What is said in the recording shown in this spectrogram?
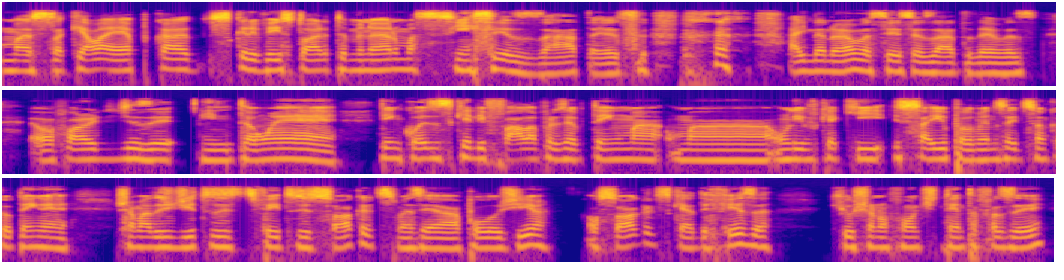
mas naquela época escrever história também não era uma ciência exata. Essa ainda não é uma ciência exata, né? Mas é uma forma de dizer. Então é. Tem coisas que ele fala, por exemplo, tem uma, uma, um livro que aqui saiu, pelo menos a edição que eu tenho, é chamado de Ditos e Feitos de Sócrates, mas é a apologia ao Sócrates, que é a defesa que o Xenofonte tenta fazer.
